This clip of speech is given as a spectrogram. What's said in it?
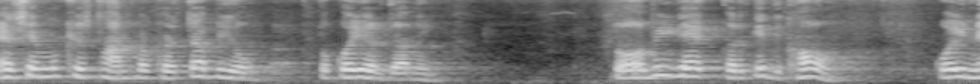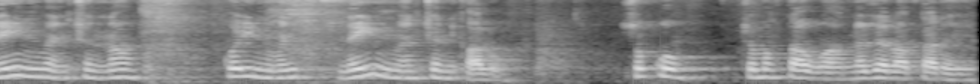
ऐसे मुख्य स्थान पर खर्चा भी हो तो कोई हर्जा नहीं। तो अभी यह करके दिखाओ, कोई नई इन्वेंशन ना कोई नई इन्वेंशन निकालो। सबको चमकता हुआ नज़र आता रहे।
